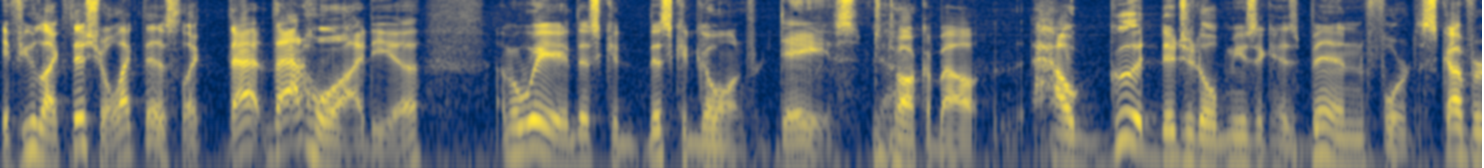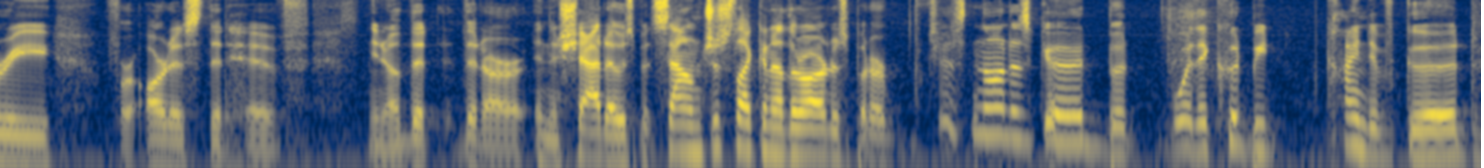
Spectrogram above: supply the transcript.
if you like this, you'll like this. Like that. That whole idea. I mean, we this could this could go on for days to Yeah. talk about how good digital music has been for discovery, for artists that have. You know that that are in the shadows, but sound just like another artist, but are just not as good. But boy, they could be kind of good.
